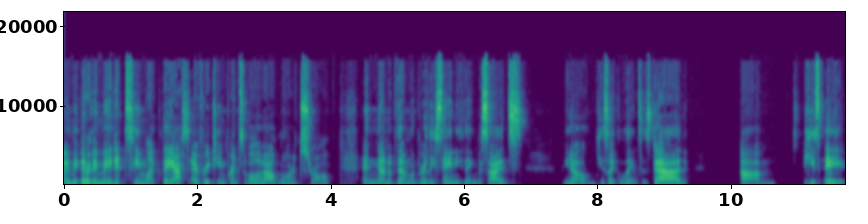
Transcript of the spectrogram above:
I ma- or they made it seem like they asked every team principal about Lawrence Stroll, and none of them would really say anything besides, you know, he's like Lance's dad. Um, he's a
